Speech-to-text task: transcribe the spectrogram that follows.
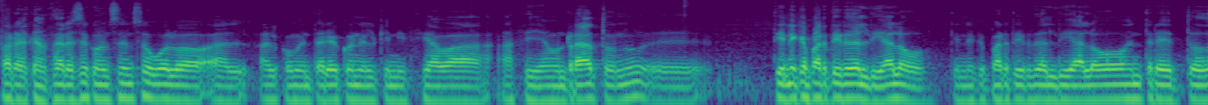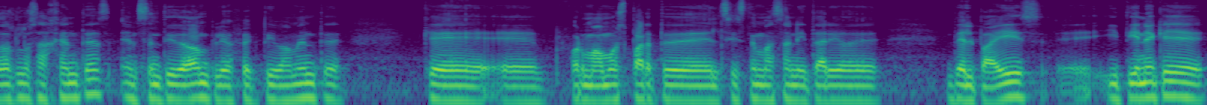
Para alcanzar ese consenso, vuelvo al, comentario con el que iniciaba hace ya un rato. ¿no? Eh, tiene que partir del diálogo, tiene que partir del diálogo entre todos los agentes en sentido amplio, efectivamente, que eh, formamos parte del sistema sanitario del país y tiene que,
